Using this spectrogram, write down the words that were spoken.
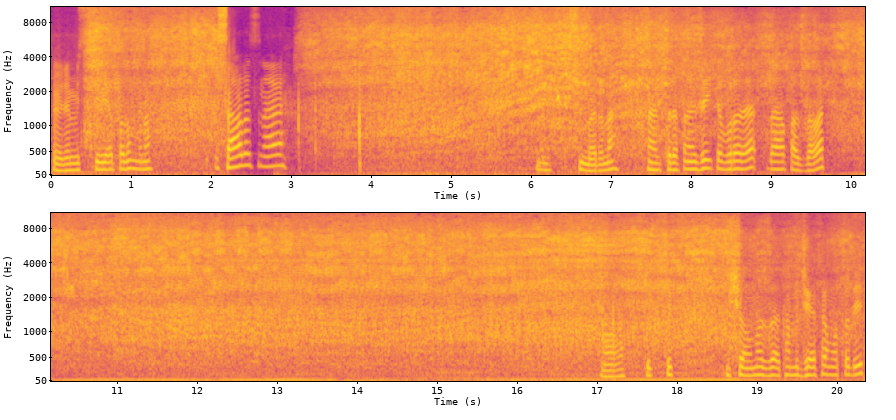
Şöyle mis gibi yapalım bunu. Sağ olasın abi. kısımlarına her tarafına özellikle burada daha fazla var. Aa, sık sık bir şey olmaz zaten bu CF moto değil.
